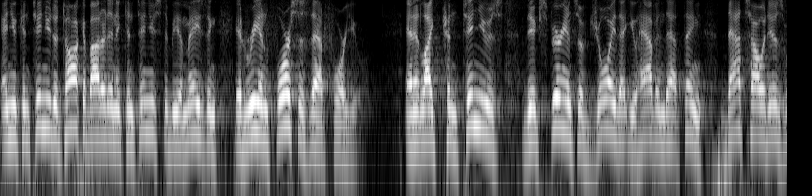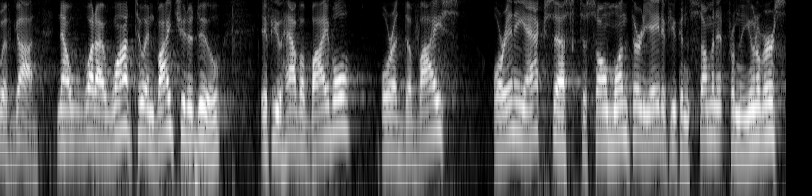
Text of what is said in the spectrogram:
and you continue to talk about it, and it continues to be amazing. It reinforces that for you. And it like continues the experience of joy that you have in that thing. That's how it is with God. Now, what I want to invite you to do, if you have a Bible or a device or any access to Psalm 138, if you can summon it from the universe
